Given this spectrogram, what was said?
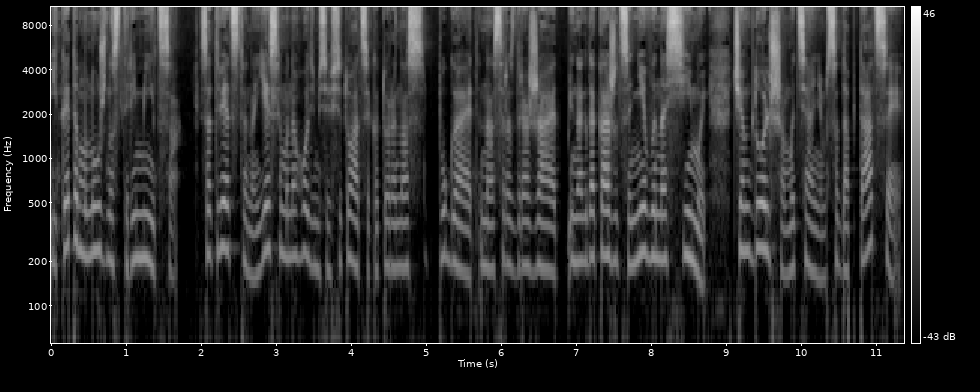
И к этому нужно стремиться – Соответственно, если мы находимся в ситуации, которая нас пугает, нас раздражает, иногда кажется невыносимой, чем дольше мы тянем с адаптацией,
